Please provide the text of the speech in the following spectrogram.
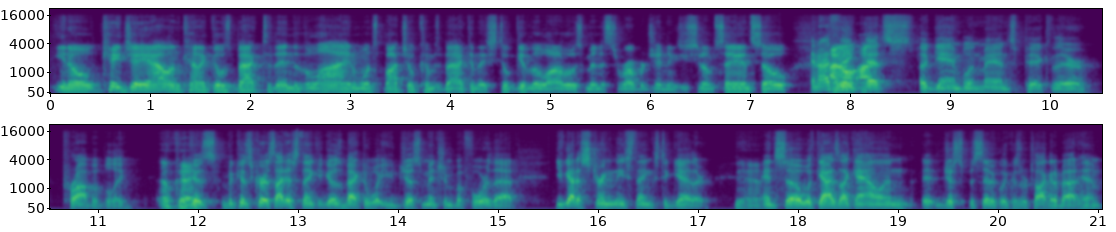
you know, KJ Allen kind of goes back to the end of the line once Batcho comes back, and they still give a lot of those minutes to Robert Jennings. You see what I'm saying? So, and I, I think that's I, a gambling man's pick there, probably. Okay. Because because Chris, I just think it goes back to what you just mentioned before that you've got to string these things together. Yeah. And so with guys like Allen, it, just specifically because we're talking about him,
